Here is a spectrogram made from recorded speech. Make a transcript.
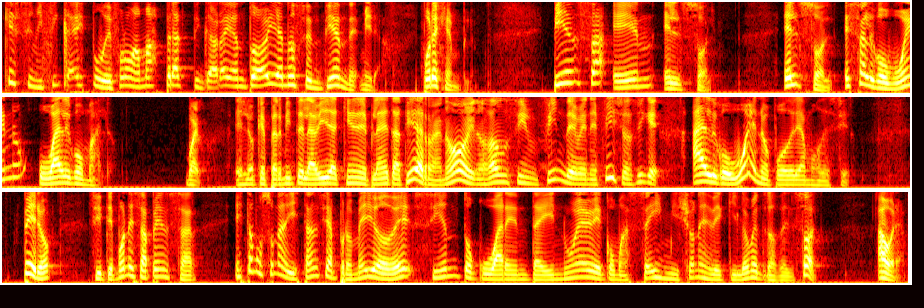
¿Qué significa esto de forma más práctica, Brian? Todavía no se entiende. Mira, por ejemplo, piensa en el sol. ¿El Sol es algo bueno o algo malo? Bueno, es lo que permite la vida aquí en el planeta Tierra, ¿no? Y nos da un sinfín de beneficios, así que algo bueno podríamos decir. Pero, si te pones a pensar, estamos a una distancia promedio de 149,6 millones de kilómetros del Sol. Ahora,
